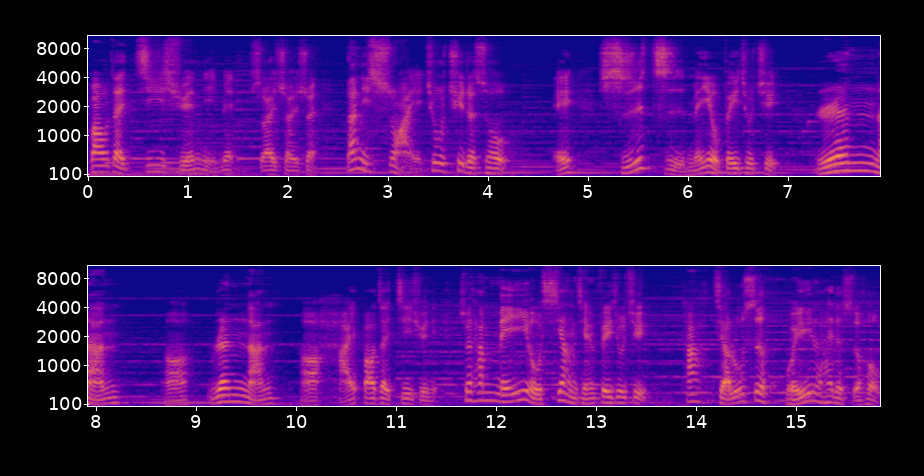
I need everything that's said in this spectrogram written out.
包在鸡血里面，甩甩甩，当你甩出去的时候，哎，石子没有飞出去，仍然啊，仍然啊，还包在鸡血里，所以它没有向前飞出去。它假如是回来的时候，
